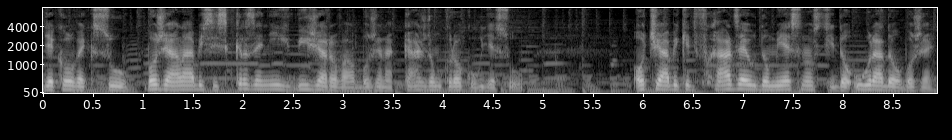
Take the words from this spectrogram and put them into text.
kdekoľvek sú. Bože, ale aby si skrze nich vyžaroval, Bože, na každom kroku, kde sú. Oče, aby keď vchádzajú do miestnosti, do úradov, Bože,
